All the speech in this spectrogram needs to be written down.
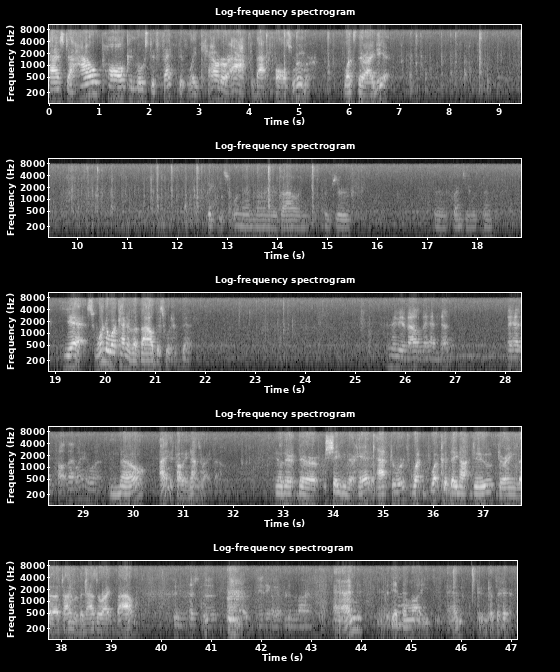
as to how Paul can most effectively counteract that false rumor. What's their idea? Take these women uh, vow and observe the cleansing with them. Yes. Wonder what kind of a vow this would have been. Maybe a vow they hadn't done. They hadn't taught that way, or what? No, I think it's probably a Nazarite vow. You know, they're they're shaving their head afterwards. What what could they not do during the time of the Nazarite vow? Couldn't touch the uh, anything like a fruit of the vine. And Dead body. and couldn't cut their hair.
